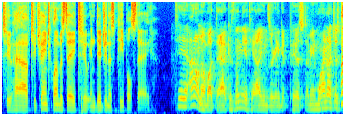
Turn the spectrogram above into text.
to have to change Columbus Day to Indigenous Peoples Day. Yeah, I don't know about that because then the Italians are gonna get pissed. I mean, why not just oh,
